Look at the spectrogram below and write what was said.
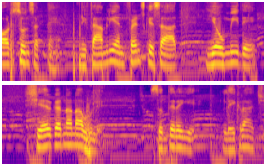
और सुन सकते हैं। अपनी फैमिली एंड फ्रेंड्स के साथ ये उम्मीदें शेयर करना ना भूलें। सुनते रहिए लेखराज।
